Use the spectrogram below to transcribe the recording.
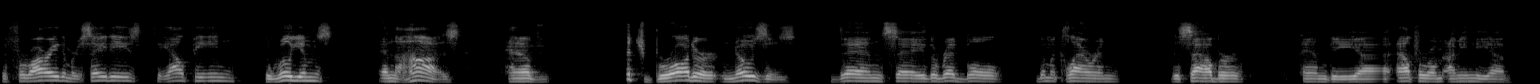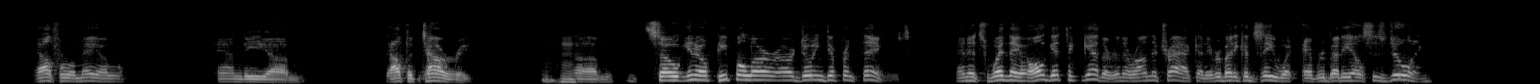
The Ferrari, the Mercedes, the Alpine, the Williams, and the Haas have much broader noses than, say, the Red Bull, the McLaren, the Sauber, and the uh, Alfa. I mean the uh, Alfa Romeo and the um, Alpha Tauri. Mm-hmm. Um, so you know, people are are doing different things, and it's when they all get together and they're on the track and everybody can see what everybody else is doing.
